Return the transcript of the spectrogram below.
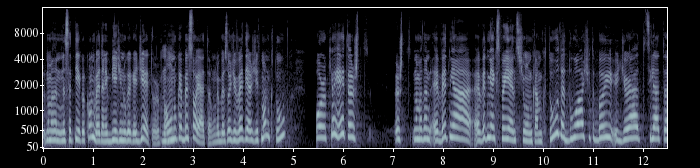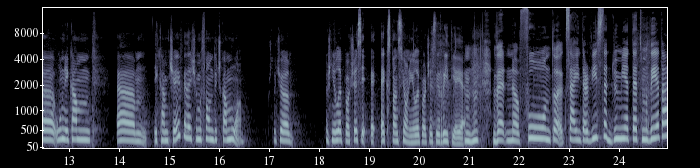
do më thënë, nëse ti e kërkon vetën, i bje që nuk e ke gjetur, po mhm. unë nuk e besoj atë, unë e besoj që vetja është gjithmonë këtu, por kjo jetë është, është, në më thënë, e vetëmja, e vetëmja eksperiencë që unë kam këtu dhe dua që të bëj gjërat cilat unë i kam, i kam qejfe dhe që më thonë diçka mua. Kështu që është një lloj procesi e- ekspansioni, një lloj procesi rritjeje. Mhm. Dhe në fund të kësaj interviste 2018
